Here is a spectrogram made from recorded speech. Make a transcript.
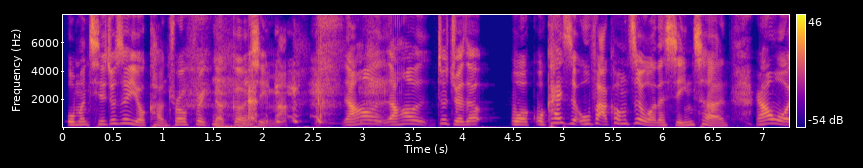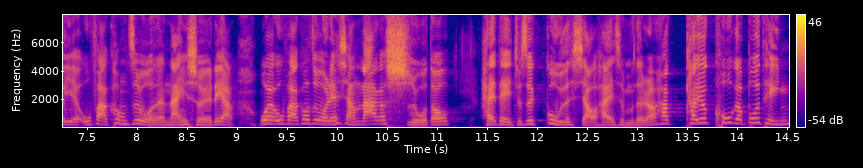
我们其实就是有 control freak 的个性嘛。然后，然后就觉得我我开始无法控制我的行程，然后我也无法控制我的奶水量，我也无法控制，我连想拉个屎我都还得就是顾着小孩什么的，然后他他又哭个不停，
